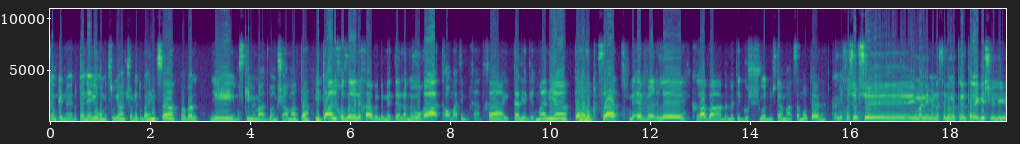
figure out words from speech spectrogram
גם כן נותן יורו מצוין, שולט באמצע, אבל אני מסכים עם הדברים שאמרת. איתה אני חוזר אליך, ובאמת על המאורע הטראומטי מבחינתך, איטליה, גרמניה. תן לנו קצת מעבר לקרב הבאמת התגוששויות בין שתי המעצמות האלה. אני חושב שאם אני מנסה לנטרל את הרגש שלי,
